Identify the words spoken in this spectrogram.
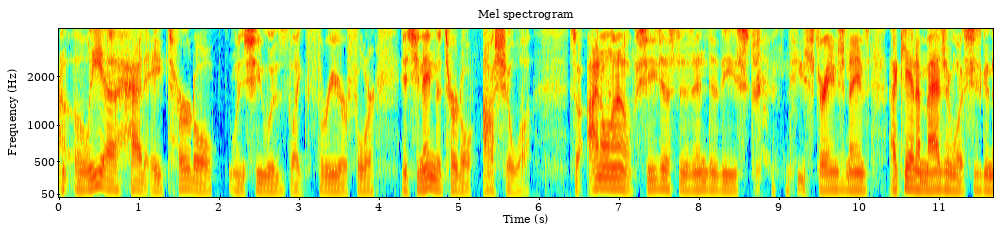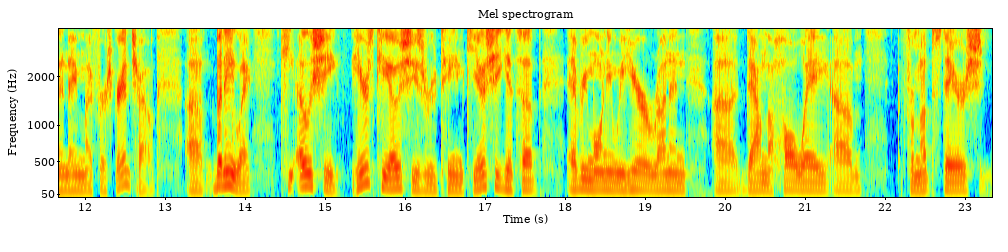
Aaliyah had a turtle when she was like three or four, and she named the turtle Oshawa. So I don't know. She just is into these these strange names. I can't imagine what she's going to name my first grandchild. Uh, but anyway, Kiyoshi. Here's Kiyoshi's routine. Kiyoshi gets up every morning. We hear her running uh, down the hallway. Um, from upstairs. She,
